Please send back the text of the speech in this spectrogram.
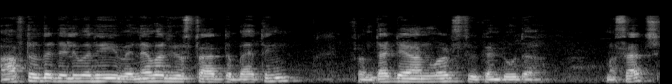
after the delivery whenever you start the bathing from that day onwards, you can do the massage.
